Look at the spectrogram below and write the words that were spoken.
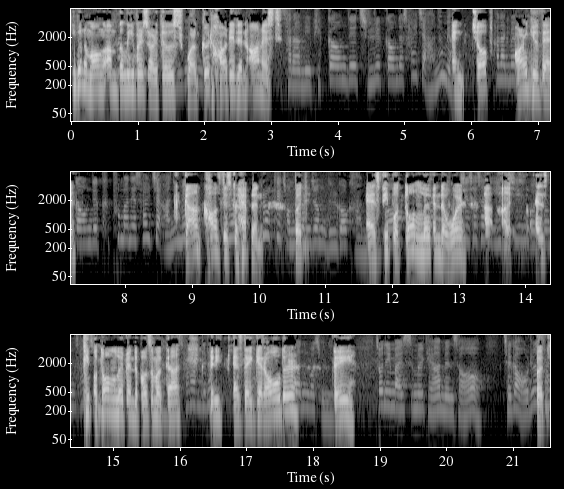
Even among unbelievers are those who are good-hearted and honest. And Job argued that God caused this to happen, but as people don't live in the word, uh, uh, as people don't live in the bosom of God, they, as they get older, they. But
